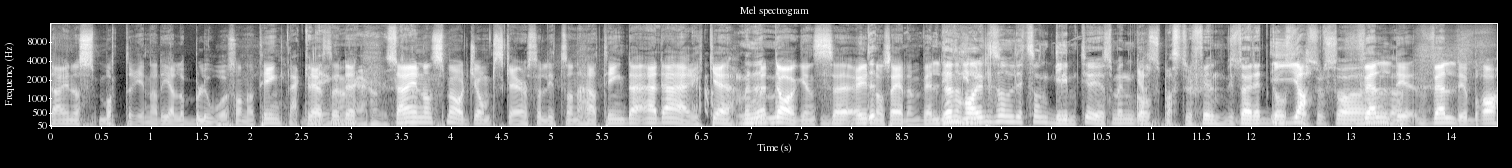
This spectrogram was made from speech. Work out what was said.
det er noe småtteri når det gjelder blod og sånne ting. Det er ikke det, så det, det er noen små jump scares og litt sånne her ting. Det er, det er ikke Men Med men- dagens eh, øyne så er den veldig Den har litt sånn, litt sånn glimt i øyet som en Ja. Ghostbuster-film. Hvis du er redd Ja, Ghostbusters, så Veldig, veldig bra.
